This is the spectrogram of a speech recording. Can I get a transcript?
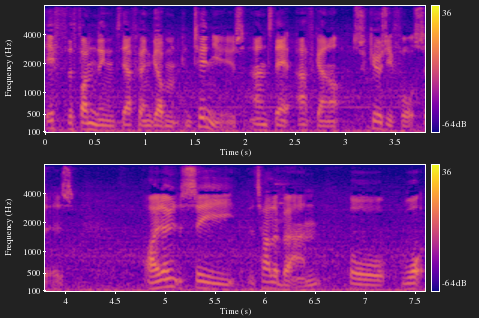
if the funding to the Afghan government continues and to the Afghan security forces, I don't see the Taliban or what,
